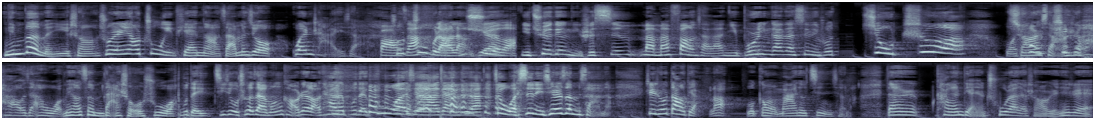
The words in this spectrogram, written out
您问问医生，说人要住一天呢，咱们就观察一下。说住不了两天了，你确定你是心慢慢放下来？你不是应该在心里说？就这，我当时想的是，好家伙，我们要这么大手术，不得急救车在门口，这老太太不得过去了？感觉 就我心里其实这么想的。这时候到点了，我跟我妈就进去了。但是看完点点出来的时候，人家这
